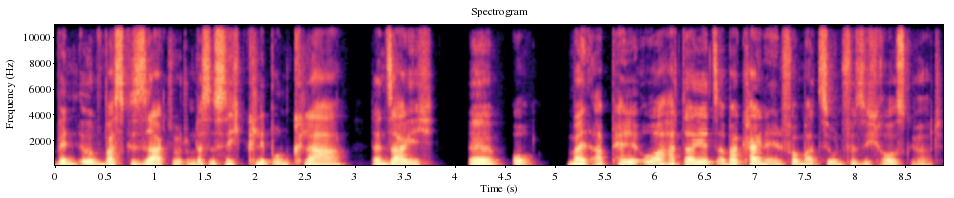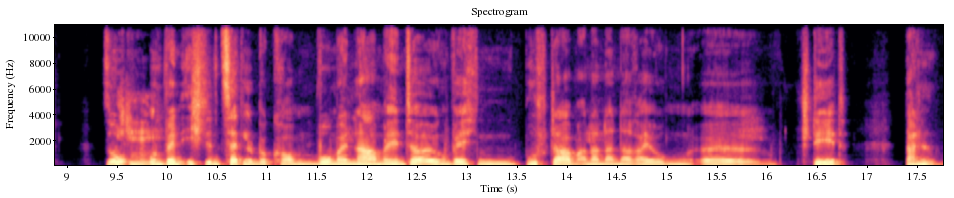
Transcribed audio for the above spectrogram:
wenn irgendwas gesagt wird und das ist nicht klipp und klar, dann sage ich, äh, oh, mein Appellohr hat da jetzt aber keine Information für sich rausgehört. So, Mhm. und wenn ich den Zettel bekomme, wo mein Name hinter irgendwelchen Buchstabenaneinanderreihungen äh, steht, dann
